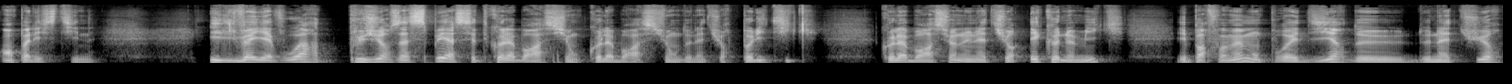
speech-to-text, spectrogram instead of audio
en Palestine. Il va y avoir plusieurs aspects à cette collaboration. Collaboration de nature politique, collaboration de nature économique, et parfois même, on pourrait dire, de, de nature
